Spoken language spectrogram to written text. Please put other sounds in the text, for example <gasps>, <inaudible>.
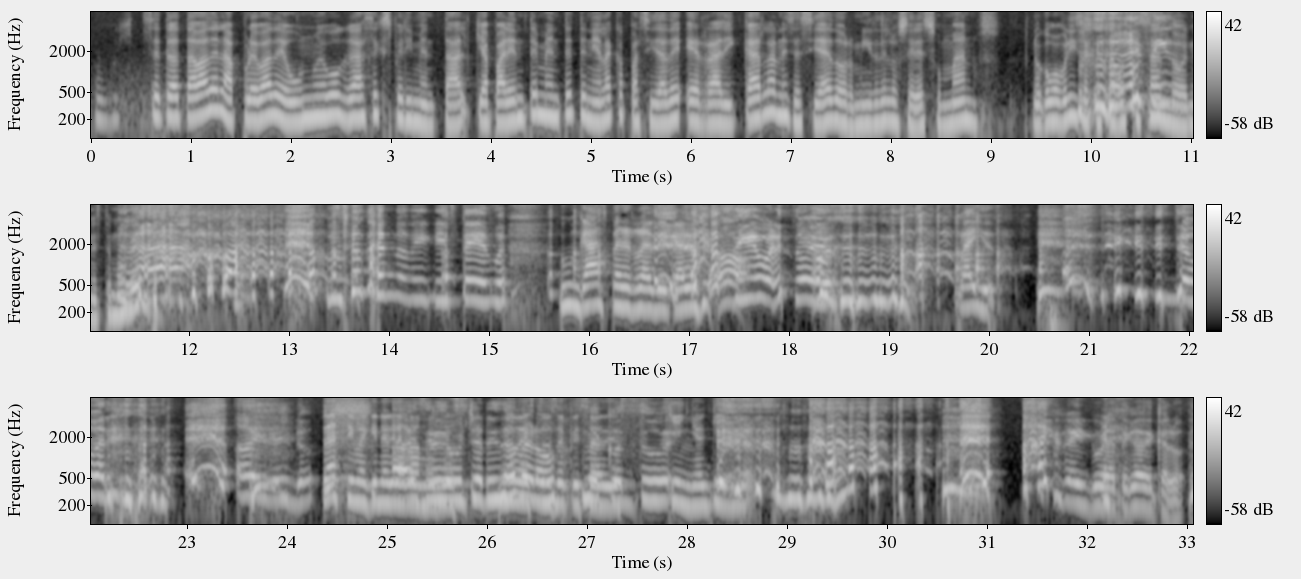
Se trataba de la prueba de un nuevo gas experimental que aparentemente tenía la capacidad de erradicar la necesidad de dormir de los seres humanos. No como Brisa, que está bostezando <laughs> en este momento. <laughs> Justo cuando dijiste eso, un gas para erradicar. <laughs> oh, por eso rayos. hiciste aguantar. Ay, güey, no. Lástima que no Ay, grabamos sí me dio los- mucha risa, pero nuestros me episodios. Quiño, quiño. Ay, güey, espérate, déjame calmo.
